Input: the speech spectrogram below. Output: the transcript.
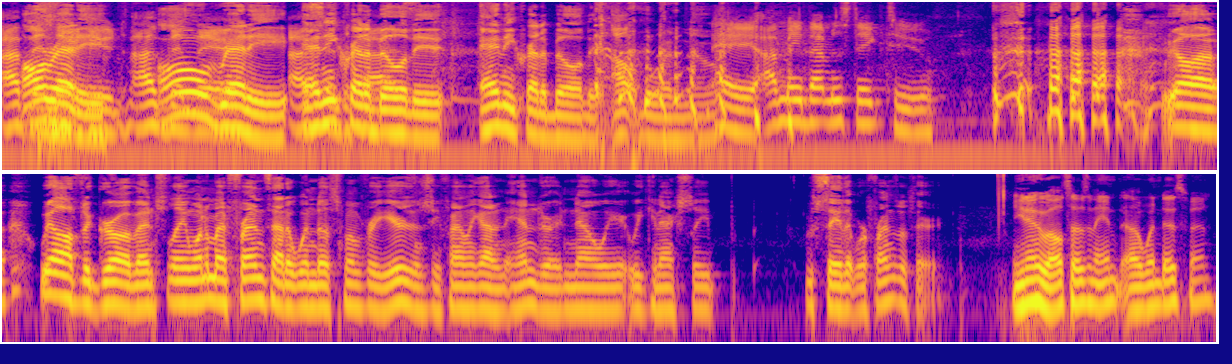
I've been already, there, dude. I've been already, there. Any credibility, any credibility out the window. Hey, I made that mistake too. We all have, we all have to grow eventually. One of my friends had a Windows phone for years, and she finally got an Android. Now we we can actually say that we're friends with her. you know who else has an an- uh, Windows phone?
